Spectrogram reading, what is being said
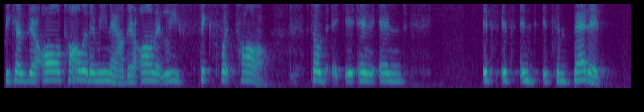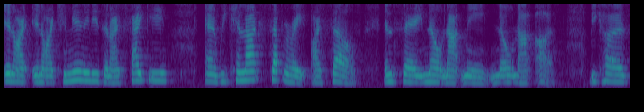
because they're all taller than me now. They're all at least six foot tall. So and and it's it's in, it's embedded in our in our communities in our psyche, and we cannot separate ourselves and say no, not me, no, not us, because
